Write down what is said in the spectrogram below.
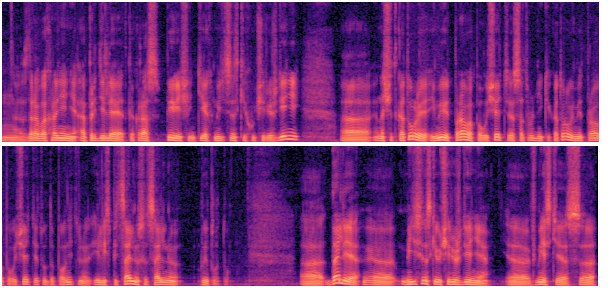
здравоохранения определяет как раз перечень тех медицинских учреждений, значит, которые имеют право получать, сотрудники которого имеют право получать эту дополнительную или специальную социальную выплату. Далее медицинские учреждения Э, вместе с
